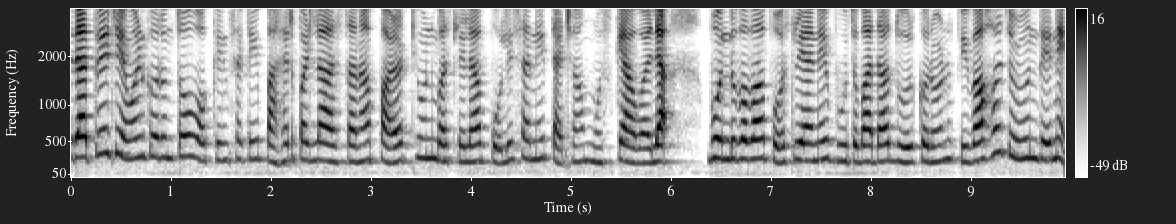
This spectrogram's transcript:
रात्री जेवण करून तो वॉकिंगसाठी बाहेर पडला असताना पाळत ठेवून बसलेल्या पोलिसांनी त्याच्या मुसक्या आवळल्या. भोंदूबाबा भोसले याने भूतबाधा दूर करून विवाह जुळवून देणे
